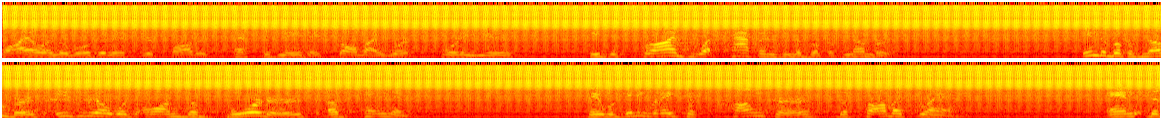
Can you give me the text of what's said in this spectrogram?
trial in the wilderness, your fathers tested me, they saw my work 40 years he describes what happens in the book of Numbers. In the book of Numbers, Israel was on the borders of Canaan. They were getting ready to conquer the promised land. And the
